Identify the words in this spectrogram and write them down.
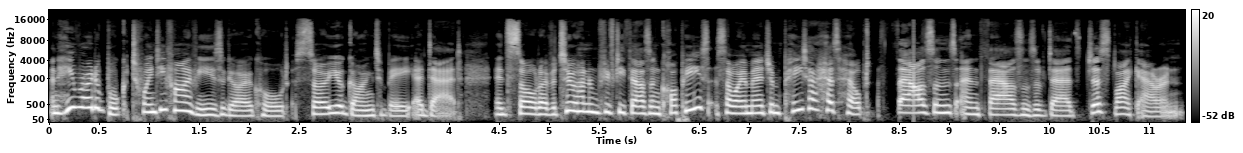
and he wrote a book 25 years ago called So You're Going to Be a Dad. It's sold over 250,000 copies, so I imagine Peter has helped thousands and thousands of dads just like Aaron.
